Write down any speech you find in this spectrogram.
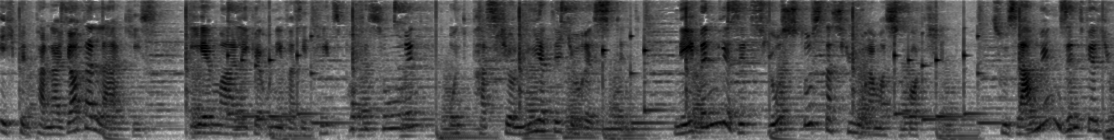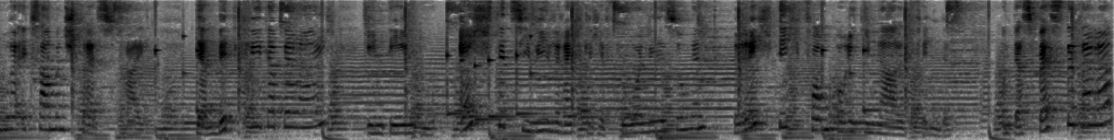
Ich bin Panayota Lakis ehemalige Universitätsprofessorin und passionierte Juristin. Neben mir sitzt Justus, das Juramaskottchen. Zusammen sind wir Jura-Examen stressfrei. Der Mitgliederbereich, in dem du echte zivilrechtliche Vorlesungen richtig vom Original findest. Und das Beste daran,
